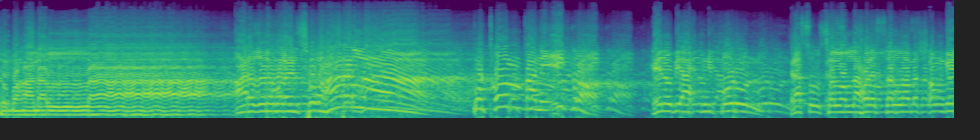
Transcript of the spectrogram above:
সুবহানাল্লাহ। আর জোরে বলেন, সুবহানাল্লাহ। প্রথম বাণী ইকরা। হে নবী, আপনি পড়ুন। রাসূল সাল্লাল্লাহু আলাইহি সাল্লামের সঙ্গে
